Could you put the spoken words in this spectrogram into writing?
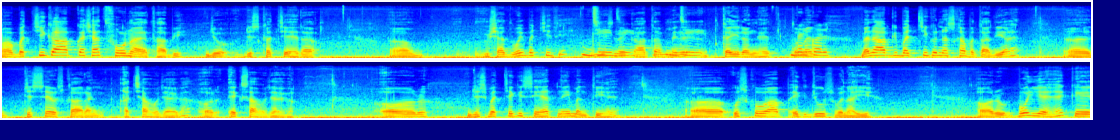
और बच्ची का आपका शायद फ़ोन आया था अभी जो जिसका चेहरा अ, शायद वही बच्ची थी? जी, जिसने जी, कहा था मेरे कई रंग हैं। तो मैं मैंने आपकी बच्ची को नुस्खा बता दिया है। जिससे उसका रंग अच्छा हो जाएगा और एकसा हो जाएगा। और जिस बच्चे की सेहत नहीं बनती है उसको आप एक जूस बनाइए। और वो ये है कि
